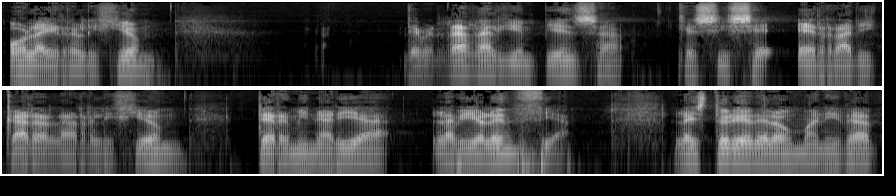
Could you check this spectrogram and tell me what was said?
o la irreligión? ¿De verdad alguien piensa que si se erradicara la religión terminaría la violencia? La historia de la humanidad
